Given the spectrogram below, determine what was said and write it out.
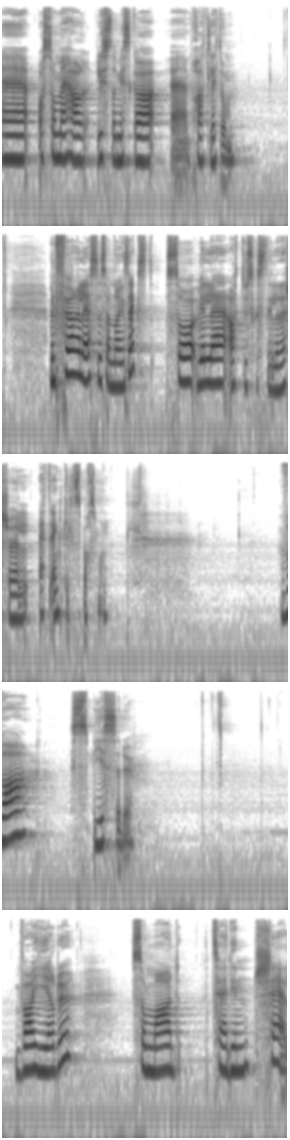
eh, og som jeg har lyst til at vi skal eh, prate litt om. Men før jeg leser søndagens tekst, så vil jeg at du skal stille deg sjøl et enkelt spørsmål. Hva spiser du? Hva gir du som mat til din sjel?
